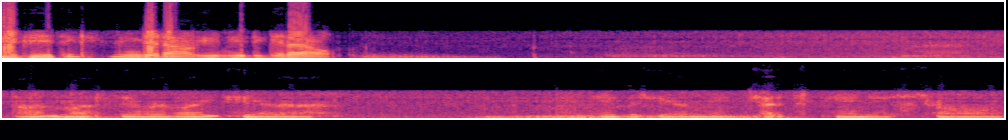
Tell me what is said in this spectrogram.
If you think you can get out, you need to get out. Not unless they were right here. He would hear me, catch me, and he's strong.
